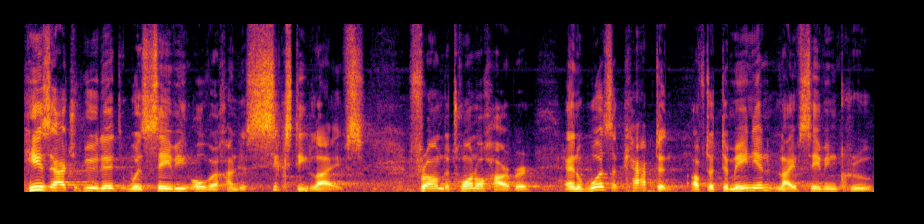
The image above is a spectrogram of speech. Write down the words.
He is attributed with saving over 160 lives from the Toronto Harbour and was a captain of the Dominion Life-Saving Crew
